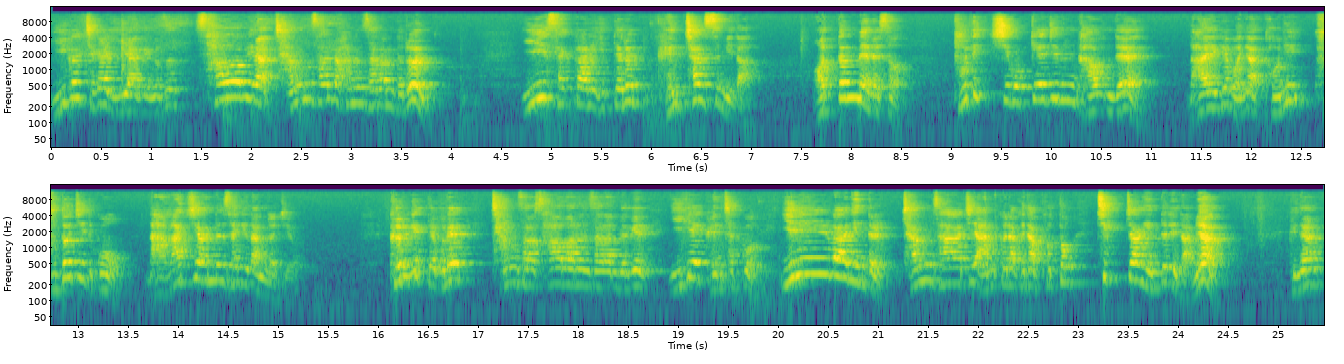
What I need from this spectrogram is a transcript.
이걸 제가 이야기한 것은 사업이나 장사를 하는 사람들은 이 색깔이 이때는 괜찮습니다. 어떤 면에서 부딪히고 깨지는 가운데 나에게 뭐냐 돈이 굳어지고 나가지 않는 색이라는 거죠. 그렇기 때문에 장사 사업하는 사람들에게 이게 괜찮고 일반인들 장사하지 않거나 그냥 보통 직장인들이라면 그냥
